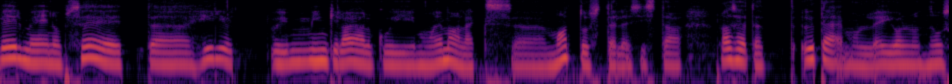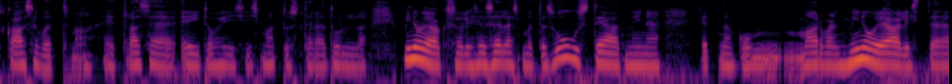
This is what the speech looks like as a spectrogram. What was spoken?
veel meenub see, et äh, hiljuti või mingil ajal, kui mu ema läks äh, matustele, siis ta rasedat õde mul ei olnud nõus kaasa võtma, et rase ei tohi siis matustele tulla. minu jaoks oli see selles mõttes uus teadmine, et nagu ma arvan, et minuealiste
